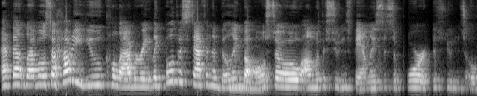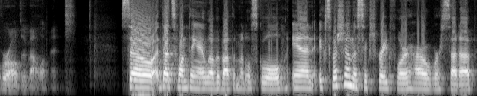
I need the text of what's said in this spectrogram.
at that level. So, how do you collaborate, like both with staff in the building, mm-hmm. but also um, with the students' families to support the students' overall development? So that's one thing I love about the middle school, and especially on the sixth grade floor, how we're set up.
